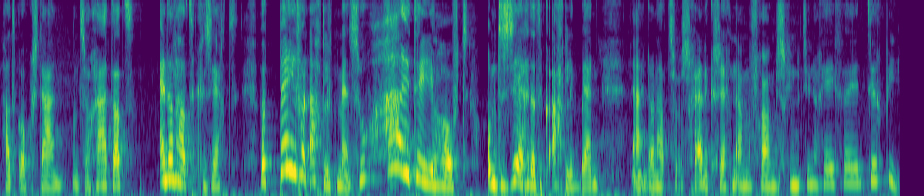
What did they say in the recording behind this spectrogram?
had ik ook gestaan, want zo gaat dat. En dan had ik gezegd: Wat ben je van achterlijk mens? Hoe haal je het in je hoofd om te zeggen dat ik achterlijk ben? Nou, dan had ze waarschijnlijk gezegd: Nou, mevrouw, misschien moet u nog even in therapie.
